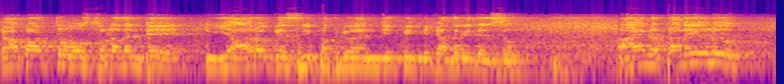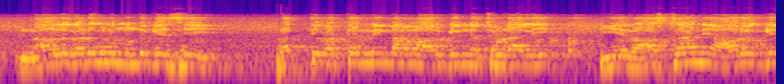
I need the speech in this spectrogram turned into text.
కాపాడుతూ వస్తున్నదంటే ఈ ఆరోగ్యశ్రీ పథకం అని చెప్పి మీకు అందరికీ తెలుసు. ఆయన తనయుడు నాలుగు అడుగులు ముందుకేసి ప్రతి ఒక్కరిని మనం ఆరోగ్యంగా చూడాలి. ఈ రాష్ట్రాన్ని ఆరోగ్య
